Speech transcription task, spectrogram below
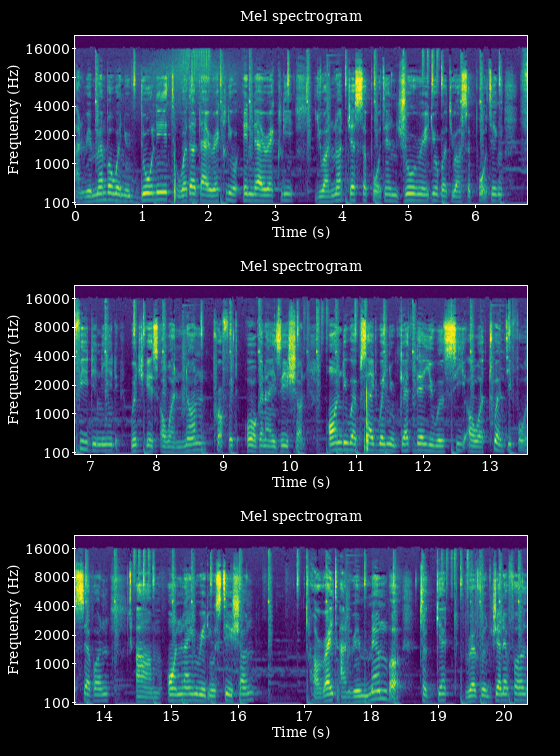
And remember, when you donate, whether directly or indirectly, you are not just supporting Joe Radio, but you are supporting Feed the Need, which is our non profit organization. On the website, when you get there, you will see our 24 7 um, online radio station all right, and remember to get Reverend Jennifer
